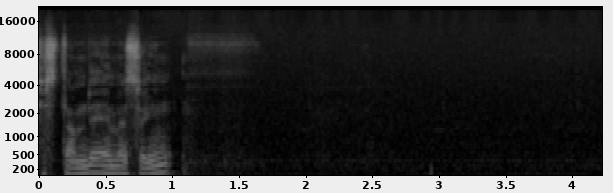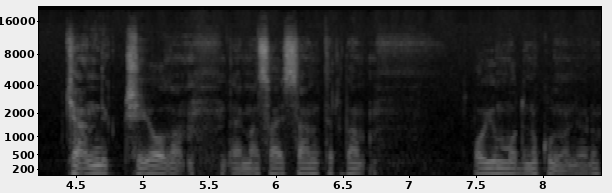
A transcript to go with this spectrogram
Sistemde MSI'nin kendi şeyi olan MSI Center'dan oyun modunu kullanıyorum.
